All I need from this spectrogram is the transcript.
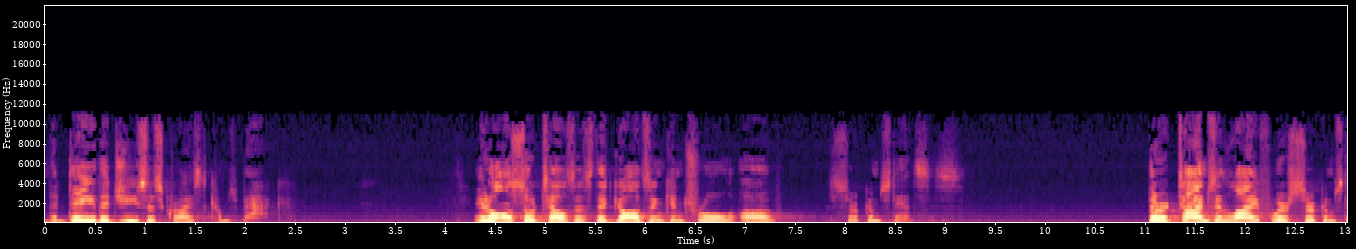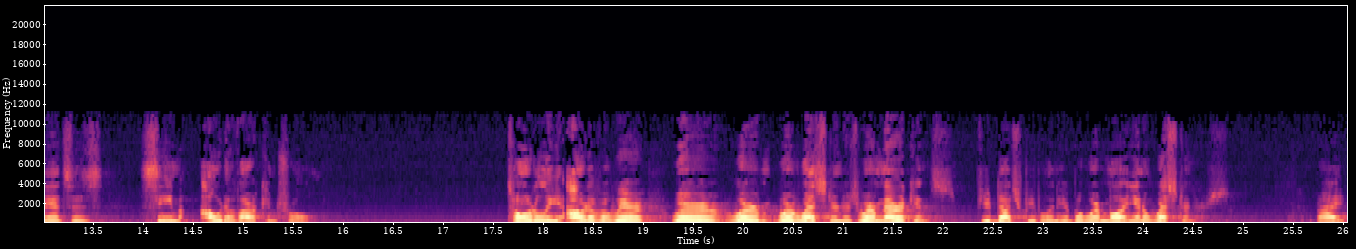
the day that Jesus Christ comes back. It also tells us that God's in control of circumstances. There are times in life where circumstances seem out of our control. Totally out of it. We're, we're, we're, we're Westerners. We're Americans. A few Dutch people in here, but we're, more, you know, Westerners. Right?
